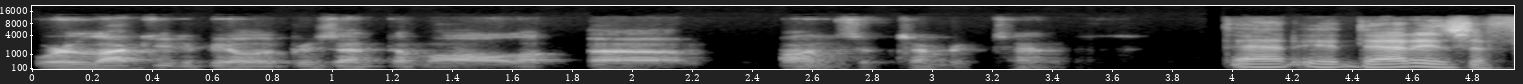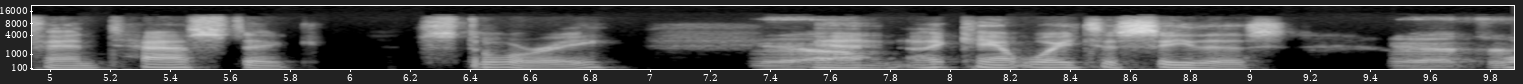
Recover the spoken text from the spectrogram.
we're lucky to be able to present them all uh, on September 10th. That that is a fantastic story, Yeah, and I can't wait to see this. yeah, it's a very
